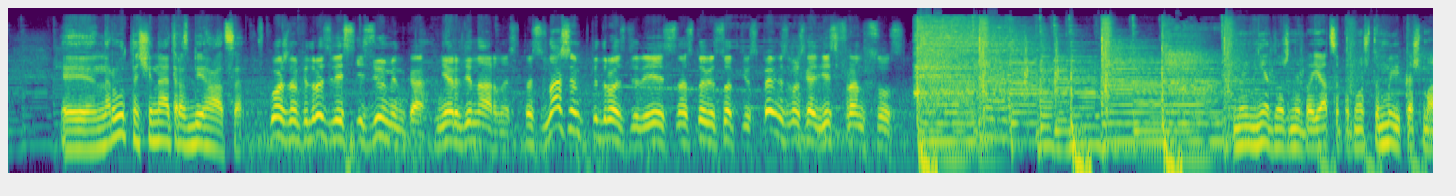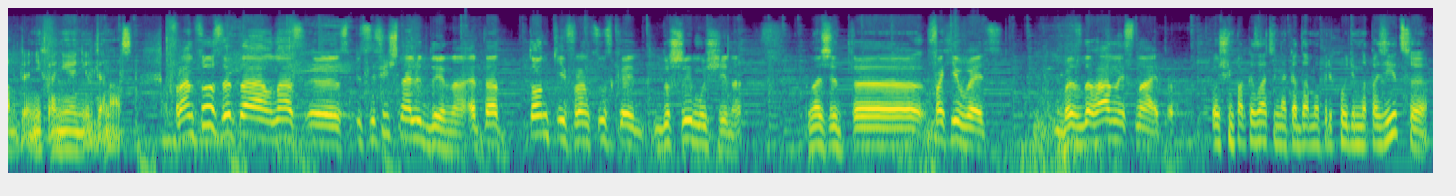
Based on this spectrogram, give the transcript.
народ начинает разбегаться. В кожному підрозділі є ізюмінка, неординарність. Тобто в нашому підрозділі є на 100% впевненість, можна сказати, є француз. Мы не должны бояться, потому что мы кошмар для них, а не они для нас. Француз це у нас е, специфічна людина. Це тонкий французької душі мужчина. Значить, е, фахівець, бездоганний снайпер. Очень показательно, когда мы приходим на позицию,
